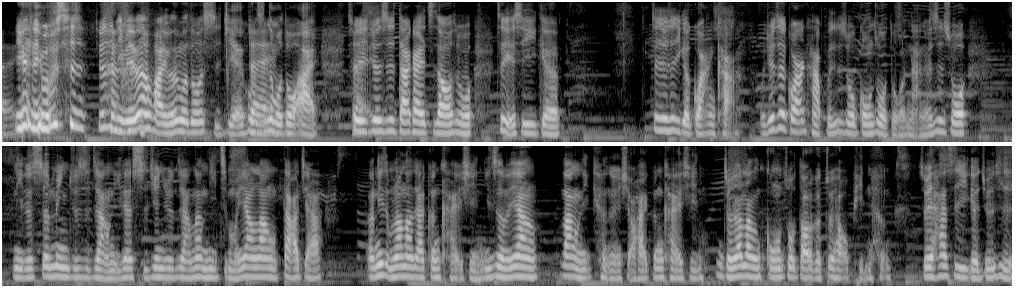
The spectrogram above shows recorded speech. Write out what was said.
因为你不是就是你没办法有那么多时间 或者是那么多爱，所以就是大概知道说这也是一个。这就是一个关卡，我觉得这关卡不是说工作多难，而是说你的生命就是这样，你的时间就是这样。那你怎么样让大家，呃，你怎么让大家更开心？你怎么样让你可能小孩更开心？你总要让工作到一个最好平衡。所以它是一个，就是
